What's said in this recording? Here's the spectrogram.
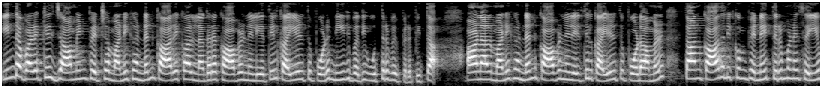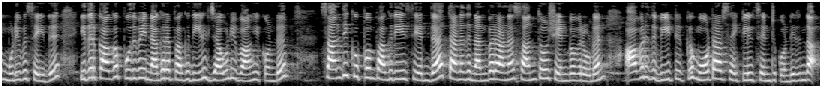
இந்த வழக்கில் ஜாமீன் பெற்ற மணிகண்டன் காரைக்கால் நகர காவல் நிலையத்தில் கையெழுத்து போட நீதிபதி உத்தரவு பிறப்பித்தார். ஆனால் மணிகண்டன் காவல் நிலையத்தில் கையெழுத்து போடாமல் தான் காதலிக்கும் பெண்ணை திருமணம் செய்ய முடிவு செய்து இதற்காக புதுவை நகர பகுதியில் ஜவுளி வாங்கி கொண்டு சந்திக்குப்பம் பகுதியைச் சேர்ந்த தனது நண்பரான சந்தோஷ் என்பவருடன் அவரது வீட்டிற்கு மோட்டார் சைக்கிளில் சென்று கொண்டிருந்தார்.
